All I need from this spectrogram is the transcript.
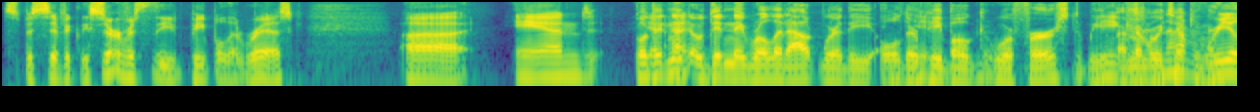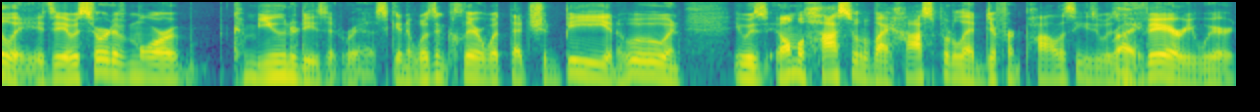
specifically service the people at risk. Uh, and Well, yeah, didn't it? I- oh, didn't they roll it out where the older people were first? We I remember we taking really. It, it was sort of more communities at risk, and it wasn't clear what that should be and who. And it was almost hospital by hospital had different policies. It was Right. very weird,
